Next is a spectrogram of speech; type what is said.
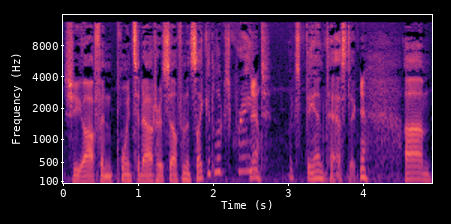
she often points it out herself, and it's like it looks great. Yeah. Looks fantastic. Yeah. Um,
